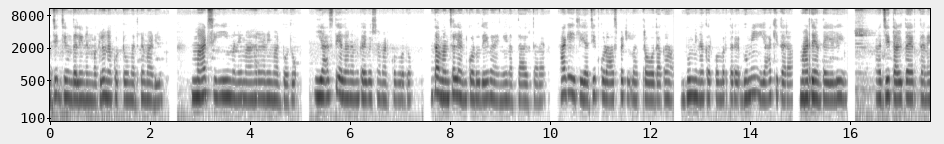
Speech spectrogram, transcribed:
ಅಜಿತ್ ಜೀವನದಲ್ಲಿ ನನ್ನ ಮಗಳನ್ನ ಕೊಟ್ಟು ಮದುವೆ ಮಾಡಿ, ಮಾಡಿಸಿ ಈ ಮನೆ ಮಹಾರಾಣಿ ಮಾಡ್ಬೋದು. ಈ ಆಸ್ತಿ ಎಲ್ಲ ನನ್ನ ಕೈವಶ ಮಾಡ್ಕೋಬೋದು. ಅಂತ ಮನಸ್ಸಲ್ಲಿ ಅಂದ್ಕೊಂಡು ದೇವಯಾನಿ ನಗ್ತಾ ಇರ್ತಾರೆ. ಹಾಗೆ ಇಲ್ಲಿ ಅಜಿತ್ ಕೂಡ ಹಾಸ್ಪಿಟಲ್ ಹತ್ರ ಹೋದಾಗ ಭೂಮಿನ ಕರ್ಕೊಂಡ್ಬರ್ತಾರೆ ಭೂಮಿ ಯಾಕೆ ಈ ಥರ ಮಾಡಿದೆ ಅಂತ ಹೇಳಿ ಅಜಿತ್ ಅಳ್ತಾ ಇರ್ತಾನೆ.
